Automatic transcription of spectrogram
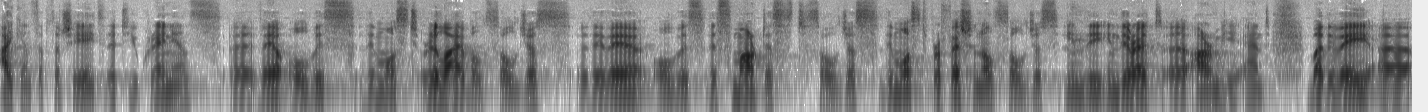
I can substantiate that Ukrainians uh, were always the most reliable soldiers. They were always the smartest soldiers, the most professional soldiers in the in the Red uh, Army. And by the way, uh,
